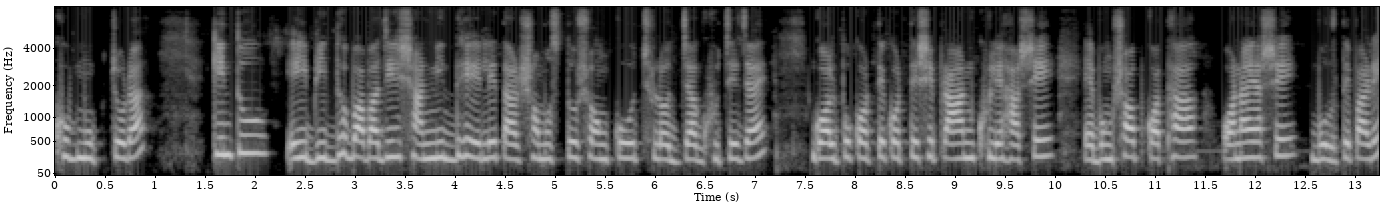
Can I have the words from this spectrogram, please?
খুব মুখচোরা কিন্তু এই বৃদ্ধ বাবাজির সান্নিধ্যে এলে তার সমস্ত সংকোচ, লজ্জা ঘুচে যায়। গল্প করতে করতে সে প্রাণ খুলে হাসে এবং সব কথা অনায়াসে বলতে পারে।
